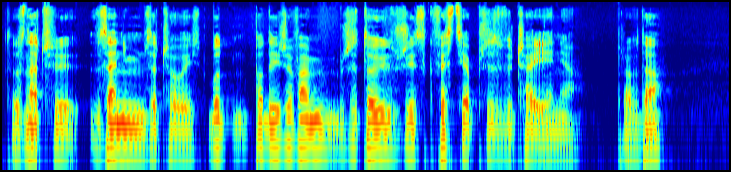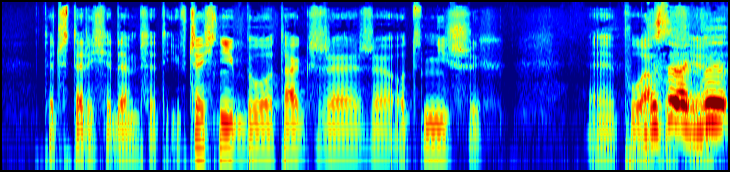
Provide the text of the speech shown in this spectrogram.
To znaczy, zanim zacząłeś, bo podejrzewam, że to już jest kwestia przyzwyczajenia, prawda? Te 4700. I wcześniej było tak, że, że od niższych e, Wiesz pułapów. co, jakby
